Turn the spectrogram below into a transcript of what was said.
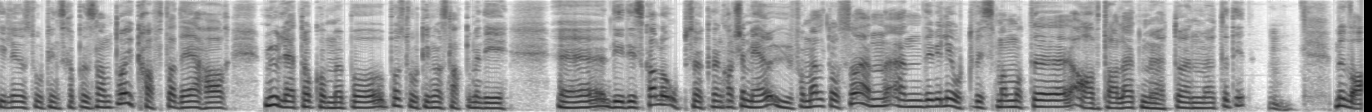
tidligere stortingsrepresentanter stortingsrepresentanter, og i kraft av det har mulighet til å komme på, på Stortinget og snakke med de, eh, de, de skal, og oppsøke dem kanskje mer uformelt også enn, enn de ville gjort hvis man måtte avtale et møte og en møtetid. Mm. Men hva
